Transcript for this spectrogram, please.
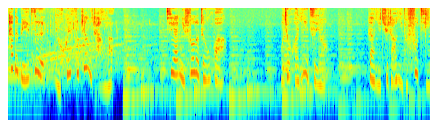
他的鼻子也恢复正常了。既然你说了真话，我就还你自由，让你去找你的父亲。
